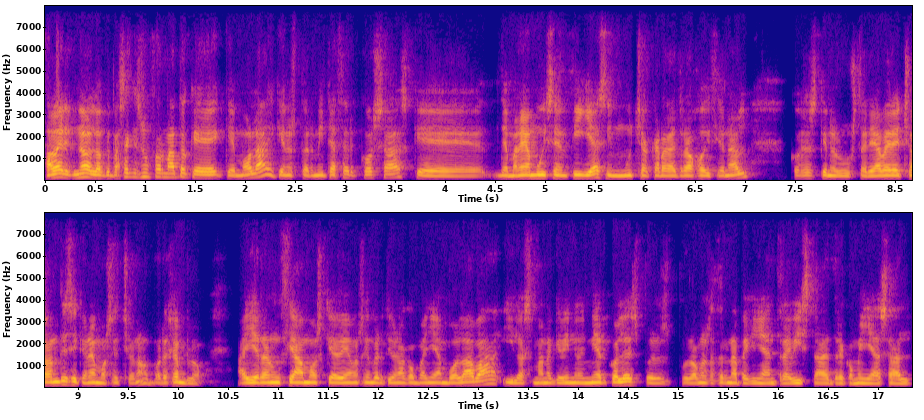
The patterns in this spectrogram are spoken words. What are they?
a ver, no, lo que pasa es que es un formato que, mola y que nos permite hacer cosas que de manera muy sencilla, sin mucha carga de trabajo adicional, cosas que nos gustaría haber hecho antes y que no hemos hecho, ¿no? Por ejemplo, ayer anunciamos que habíamos invertido una compañía en Volava y la semana que viene, el miércoles, pues, pues vamos a hacer una pequeña entrevista, entre comillas, al,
